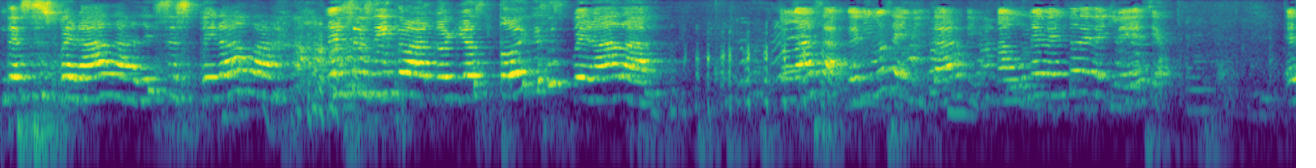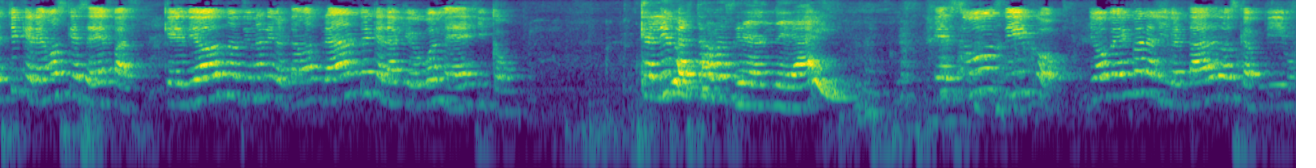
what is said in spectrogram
Desesperada, desesperada. Necesito algo, yo estoy desesperada. Tomasa, venimos a invitarte a un evento de la iglesia. Es que queremos que sepas que Dios nos dio una libertad más grande que la que hubo en México. ¿Qué libertad más grande hay? Jesús dijo, yo vengo a la libertad de los cautivos.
